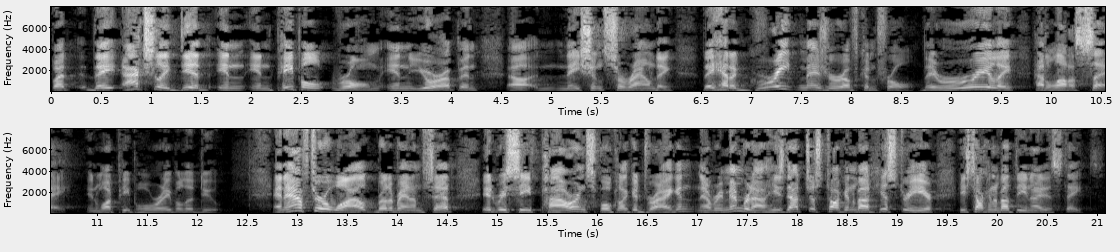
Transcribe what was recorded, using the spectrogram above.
But they actually did in, in papal Rome, in Europe, and uh, nations surrounding, they had a great measure of control. They really had a lot of say in what people were able to do. And after a while, Brother Branham said, it received power and spoke like a dragon. Now remember now, he's not just talking about history here, he's talking about the United States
